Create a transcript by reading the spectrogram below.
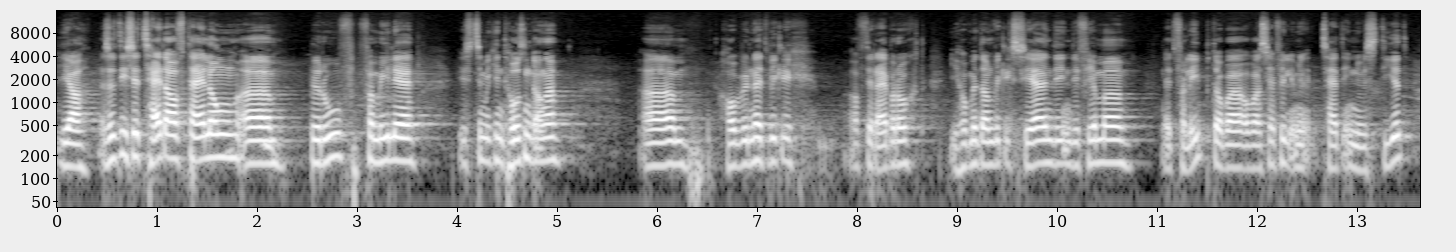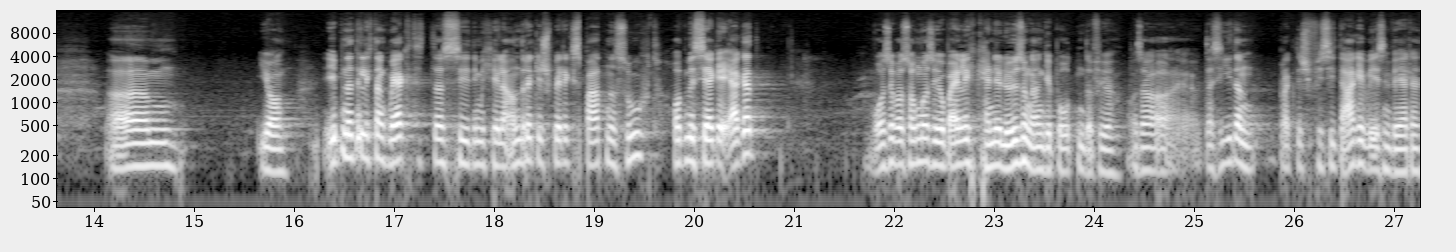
ja, also diese Zeitaufteilung, äh, Beruf, Familie, ist ziemlich in die Hosen gegangen. Ähm, habe ich nicht wirklich auf die Reihe gebracht. Ich habe mich dann wirklich sehr in die, in die Firma, nicht verliebt, aber, aber sehr viel Zeit investiert. Ähm, ja, ich habe natürlich dann gemerkt, dass sie die Michaela andere Gesprächspartner sucht. Hat mich sehr geärgert, was ich aber sagen muss, ich habe eigentlich keine Lösung angeboten dafür. Also, dass ich dann praktisch für sie da gewesen wäre.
